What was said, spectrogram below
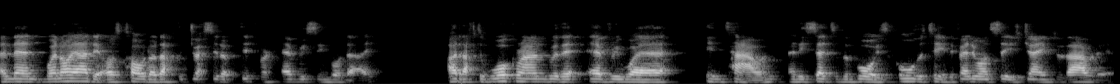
And then when I had it, I was told I'd have to dress it up different every single day. I'd have to walk around with it everywhere in town. And he said to the boys, all the team, if anyone sees James without it,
